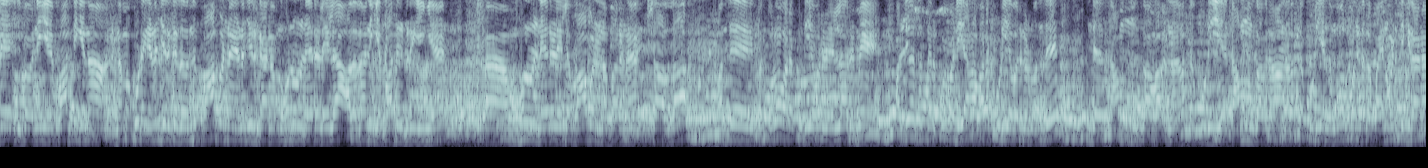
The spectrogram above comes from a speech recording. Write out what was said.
மக்களே இப்போ நீங்க பாத்தீங்கன்னா நம்ம கூட இணைஞ்சிருக்கிறது வந்து பாபண்ண இணைஞ்சிருக்காங்க முகநூல் நேரலையில. அதை தான் நீங்க பார்த்துக்கிட்டு இருக்கீங்க. முகநூல் நேரலையில பாபண்ண பாருங்க இன்ஷா அல்லாஹ் வந்து இப்ப தொலை வரக்கூடியவர்கள் எல்லாருமே பள்ளியோசத்திற்கு வழியாக வரக்கூடியவர்கள் வந்து இந்த தாமுமுக நடத்தக்கூடிய தாமுமுகவினால் நடத்தக்கூடிய இந்த மோர்பந்தரை பயன்படுத்திக்கிறாங்க.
